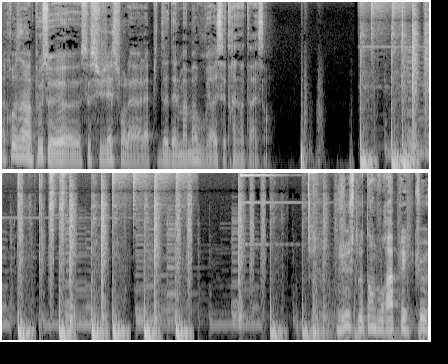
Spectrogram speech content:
à creuser un peu ce, ce sujet sur la, la pizza del mama, vous verrez, c'est très intéressant. Juste le temps de vous rappeler que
